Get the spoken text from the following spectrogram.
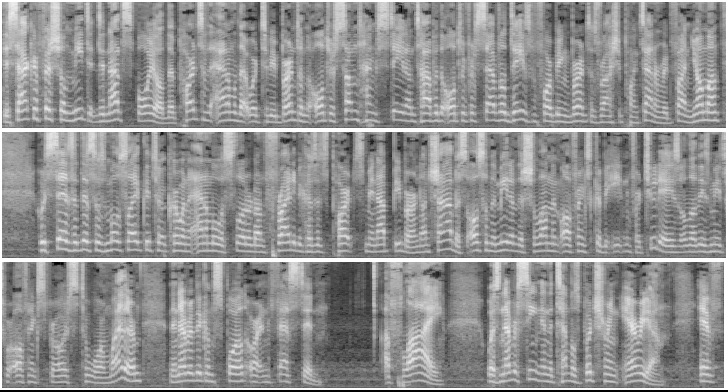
The sacrificial meat did not spoil. The parts of the animal that were to be burnt on the altar sometimes stayed on top of the altar for several days before being burnt, as Rashi points out in Ridvan Yoma, who says that this was most likely to occur when an animal was slaughtered on Friday because its parts may not be burned on Shabbos. Also, the meat of the Shalomim offerings could be eaten for two days, although these meats were often exposed to warm weather. They never become spoiled or infested. A fly was never seen in the temple's butchering area. If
